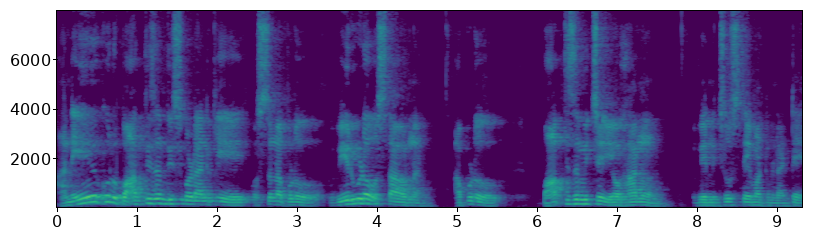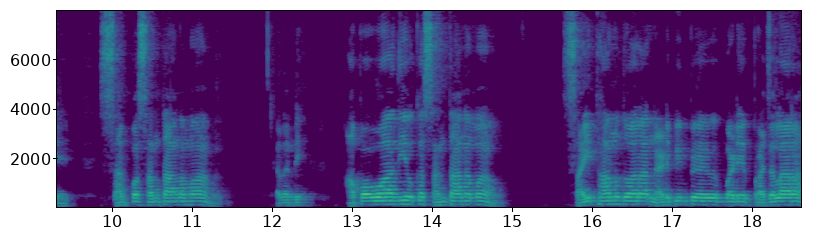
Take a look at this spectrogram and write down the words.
అనేకులు బాప్తిజం తీసుకోవడానికి వస్తున్నప్పుడు వీరు కూడా వస్తూ ఉన్నారు. అప్పుడు బాప్తిజం ఇచ్చే యోహాను వీరిని చూస్తే ఏమంటున్నాడంటే సర్ప సంతానమా కదండి అపవాది యొక్క సంతానమా? సైతాను ద్వారా నడిపింపబడే ప్రజలారా?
